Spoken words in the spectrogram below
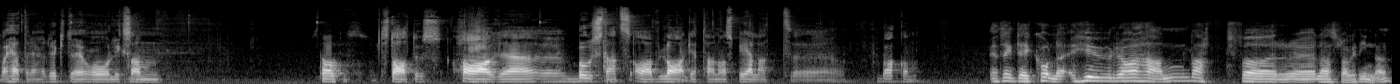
vad heter det? Rykte och liksom Status. status har eh, boostats av laget han har spelat eh, bakom. Jag tänkte kolla, hur har han varit för eh, landslaget innan?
